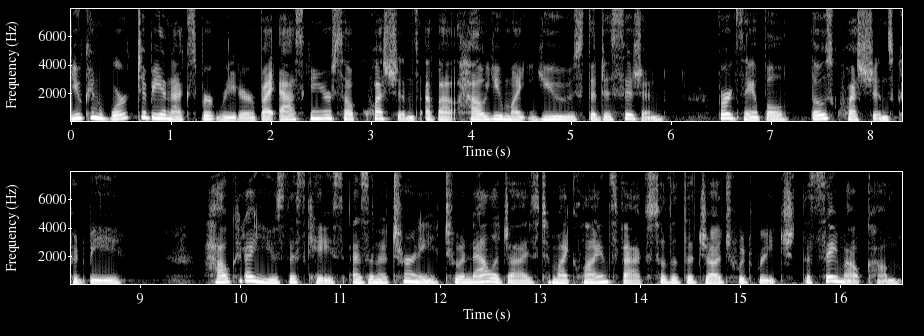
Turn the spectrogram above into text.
You can work to be an expert reader by asking yourself questions about how you might use the decision. For example, those questions could be How could I use this case as an attorney to analogize to my client's facts so that the judge would reach the same outcome?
